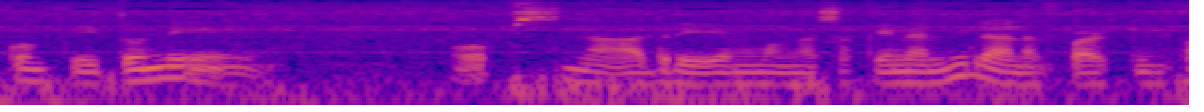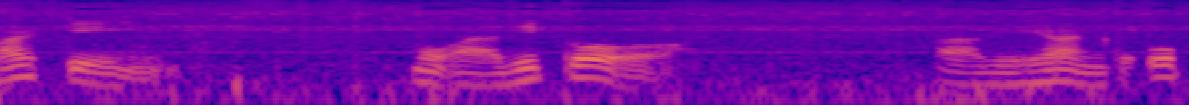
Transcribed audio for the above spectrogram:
Kompleto ni. Oops, naadri ang mga sakinan nila nagparking parking. Muagi ko. Agihan kay up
